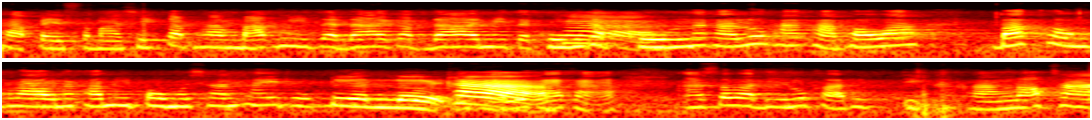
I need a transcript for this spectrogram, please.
ค่ะ เป็นสมาชิกกับทางบัคมีแต่ได้กับได้ มีแต่คุ้มค่ะกับคุ้มนะคะ ลูกค้าค่ะ เพราะว่าบัคของเรานะคะมีโปรโมชั่นให้ทุกเดือนเลยนค่ะลูกค้าค่ะอะสวัสดีลูกค้าที่อีกครั้งเนาะใช่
